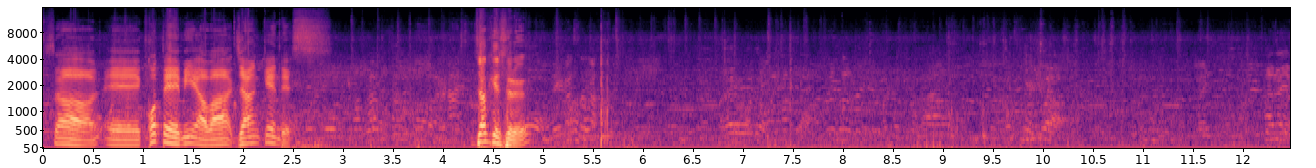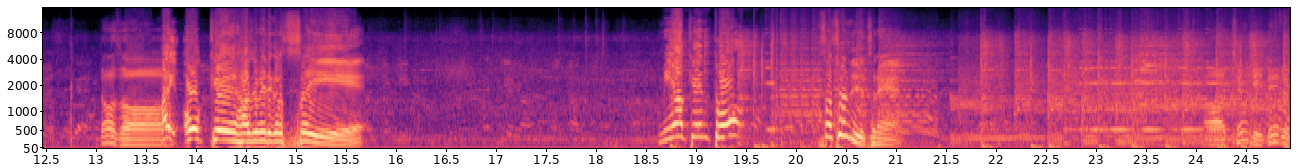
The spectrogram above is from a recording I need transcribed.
さあ、えー、小手宮はじゃんけんです。じゃんけんしてる？どうぞ。はい、オッケー、始めてください。宮健と、さあ、チュンリーですね。あチュンリー出るんだ!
